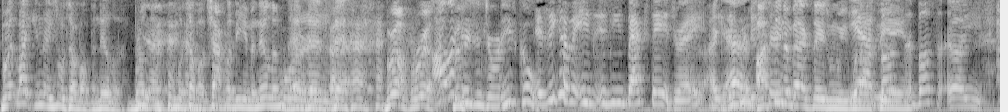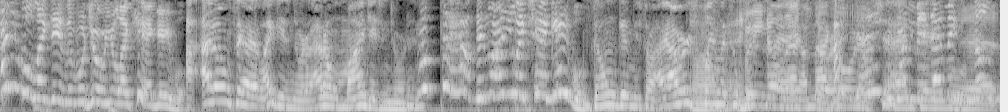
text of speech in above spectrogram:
but like you know he's gonna talk about vanilla, brother. Yeah. I'm gonna talk about chocolate being vanilla? That, that's that's bro for real. I like Jason Jordan. He's cool. Is he coming? Is, is he's backstage, right? I Is he guess. I seen him backstage when we Yeah, went off the both. both uh, you- How you gonna like Jason Jordan? You like Chad Gable? I, I don't say I like Jason Jordan. I don't mind Jason Jordan. what the hell? Then why do you like Chad Gable? Don't get me started. I already explained like some we places know that I'm story. not going That, to Chad that, that makes Gable. No. Them,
